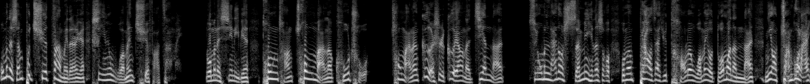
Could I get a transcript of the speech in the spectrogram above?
我们的神不缺赞美的人员，是因为我们缺乏赞美。我们的心里边通常充满了苦楚，充满了各式各样的艰难。所以，我们来到神面前的时候，我们不要再去讨论我们有多么的难，你要转过来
